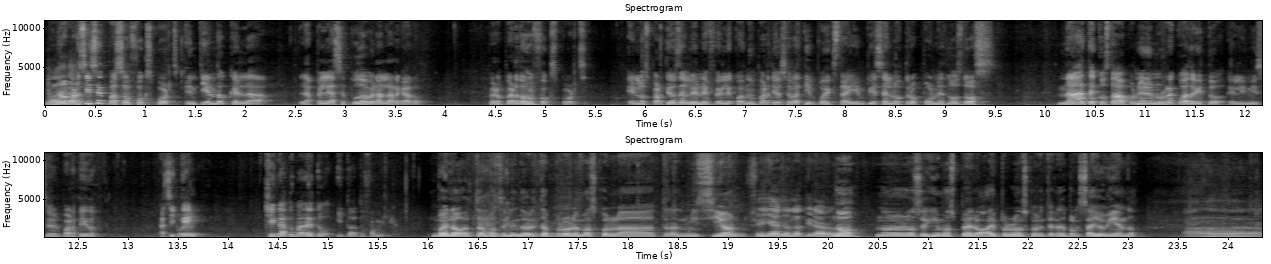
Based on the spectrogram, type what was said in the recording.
No, No, pero sí se pasó Fox Sports. Entiendo que la, la pelea se pudo haber alargado. Pero perdón, Fox Sports. En los partidos del NFL, cuando un partido se va a tiempo extra y empieza el otro, pones los dos. Nada te costaba poner en un recuadrito el inicio del partido. Así Pues que, chinga tu madre tú y toda tu familia. Bueno, estamos teniendo ahorita problemas con la transmisión. Sí, ya nos la tiraron. No, no, no, no, seguimos, pero hay problemas con internet porque está lloviendo. Ah,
